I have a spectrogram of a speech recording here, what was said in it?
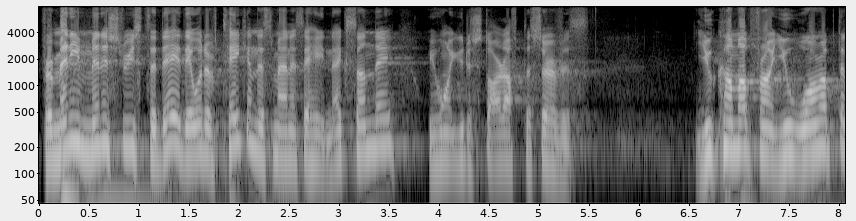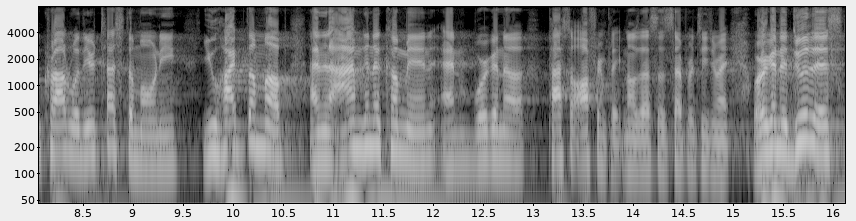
For many ministries today, they would have taken this man and say, hey, next Sunday, we want you to start off the service. You come up front, you warm up the crowd with your testimony, you hype them up, and then I'm gonna come in and we're gonna pass the offering plate. No, that's a separate teaching, right? We're gonna do this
